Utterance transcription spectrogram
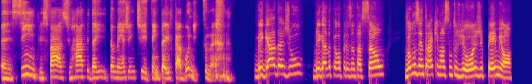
é, simples, fácil, rápida e também a gente tenta aí ficar bonito, né? Obrigada, Ju. Obrigada pela apresentação. Vamos entrar aqui no assunto de hoje, PMO.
